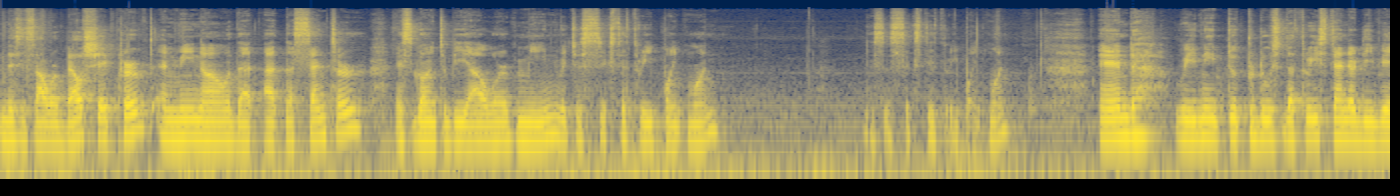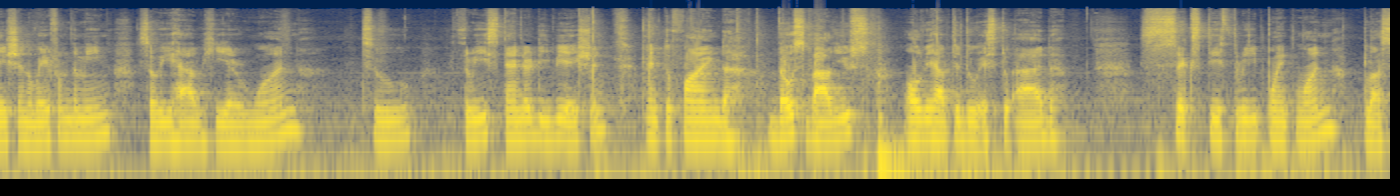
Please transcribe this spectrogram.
and this is our bell-shaped curve and we know that at the center is going to be our mean which is 63.1 this is 63.1 and we need to produce the three standard deviation away from the mean. So we have here one two three standard deviation. And to find those values all we have to do is to add 63.1 plus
